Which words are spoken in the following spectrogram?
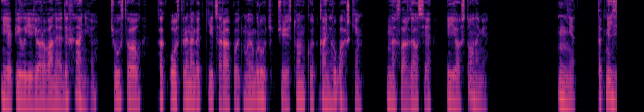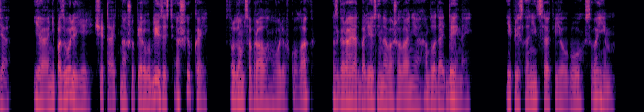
Я пил ее рваное дыхание, чувствовал, как острые ноготки царапают мою грудь через тонкую ткань рубашки. Наслаждался ее стонами. Нет, так нельзя. Я не позволю ей считать нашу первую близость ошибкой. С трудом собрал волю в кулак, сгорая от болезненного желания обладать Дейной и прислониться к ее лбу своим,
